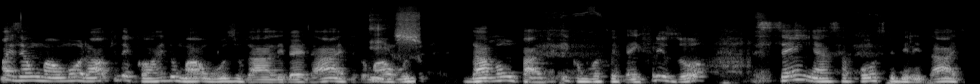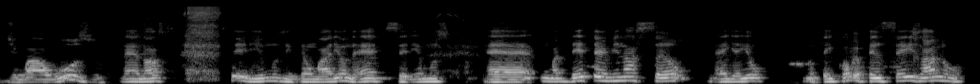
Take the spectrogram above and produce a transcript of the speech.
mas é um mal moral que decorre do mau uso da liberdade, do mau Isso. uso da vontade. E como você bem frisou, sem essa possibilidade de mau uso, né, nós seríamos, então, marionetes, seríamos é, uma determinação, né, e aí eu não tem como. Eu pensei já no,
